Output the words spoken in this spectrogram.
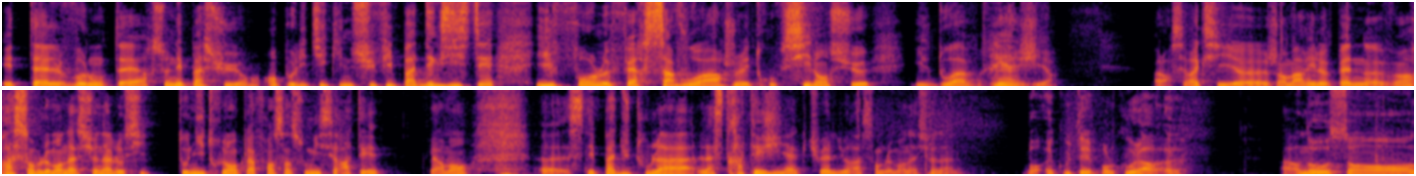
est-elle volontaire? Ce n'est pas sûr. En politique, il ne suffit pas d'exister, il faut le faire savoir. Je les trouve silencieux, ils doivent réagir. Alors c'est vrai que si euh, Jean-Marie Le Pen veut un rassemblement national aussi tonitruant que la France insoumise, c'est raté, clairement. Euh, ce n'est pas du tout la, stratégie actuelle du Rassemblement national. Bon, écoutez, pour le coup, alors, euh, Arnaud, sans,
